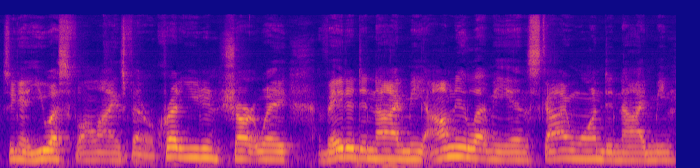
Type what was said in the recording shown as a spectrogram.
So get U.S. Alliance Federal Credit Union, Chartway, Veda denied me, Omni let me in, Sky One denied me,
